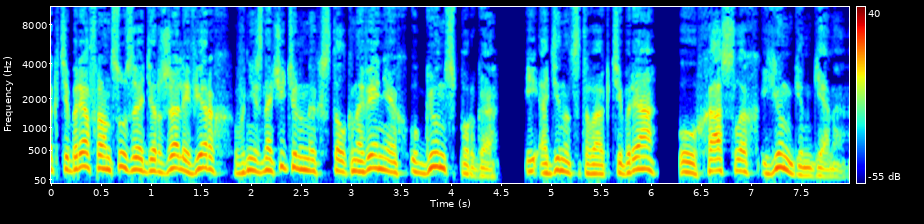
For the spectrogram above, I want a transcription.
октября французы одержали верх в незначительных столкновениях у Гюнсбурга и 11 октября у Хаслах-Юнгенгена.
